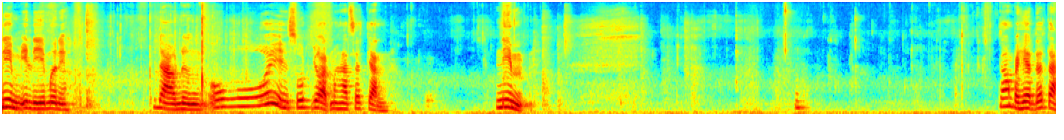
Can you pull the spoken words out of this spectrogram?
นิ่มอิลีมือเนี่ยพี่ดาวหนึ่งโอ้ยสุดยอดมหัศจรรย์นิ่ม ต้องไปเฮ็ดเด้วจ้ะ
